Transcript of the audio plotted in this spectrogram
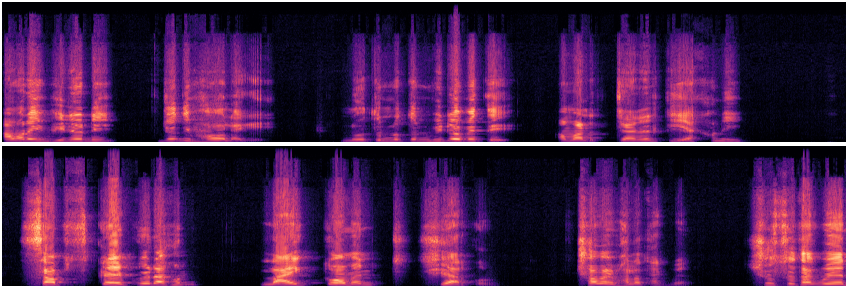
আমার এই ভিডিওটি যদি ভালো লাগে, নতুন নতুন ভিডিও পেতে আমার চ্যানেলটি এখনই সাবস্ক্রাইব করে রাখুন, লাইক, কমেন্ট, শেয়ার করুন। সবাই ভালো থাকবেন, সুস্থ থাকবেন।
